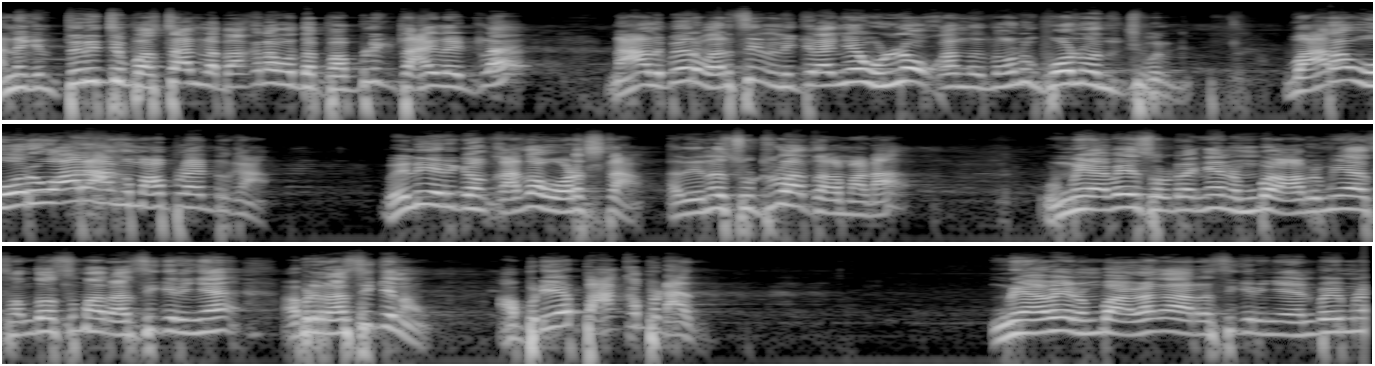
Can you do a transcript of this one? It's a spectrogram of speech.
அன்றைக்கி திருச்சி பஸ் ஸ்டாண்டில் பார்க்குறேன் ஒருத்த பப்ளிக் டாய்லெட்டில் நாலு பேர் வரிசையில் நிற்கிறாங்க உள்ளே உட்காந்துருந்தவனுக்கு ஃபோன் வந்துச்சு பிறகு. வர ஒரு வாரம் அங்கே மாப்பிள்ளாட்டிருக்கான் வெளியே இருக்கவன் கதை உடச்சிட்டான். அது என்ன சுற்றுலா தரமாடா உண்மையாகவே சொல்கிறேங்க ரொம்ப அருமையாக சந்தோஷமாக ரசிக்கிறீங்க. அப்படி ரசிக்கணும். அப்படியே பார்க்கப்படாது. உண்மையாகவே ரொம்ப அழகாக ரசிக்கிறீங்க. என்பதுமே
